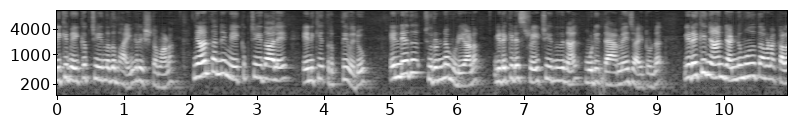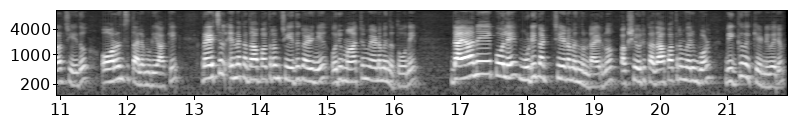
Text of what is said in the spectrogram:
എനിക്ക് മേക്കപ്പ് ചെയ്യുന്നത് ഭയങ്കര ഇഷ്ടമാണ്. ഞാൻ തന്നെ മേക്കപ്പ് ചെയ്താലേ എനിക്ക് തൃപ്തി വരൂ. എന്റേത് ചുരുണ്ട മുടിയാണ്. ഇടയ്ക്കിടെ സ്ട്രേറ്റ് ചെയ്യുന്നതിനാൽ മുടി ഡാമേജ് ആയിട്ടുണ്ട്. ഇടയ്ക്ക് ഞാൻ രണ്ടു മൂന്ന് തവണ കളർ ചെയ്തു ഓറഞ്ച് തലമുടിയാക്കി. റേച്ചൽ എന്ന കഥാപാത്രം ചെയ്തു കഴിഞ്ഞ് ഒരു മാറ്റം വേണമെന്ന് തോന്നി. ഡയാനയെ പോലെ മുടി കട്ട് ചെയ്യണമെന്നുണ്ടായിരുന്നു. പക്ഷേ ഒരു കഥാപാത്രം വരുമ്പോൾ വിഗ് വെക്കേണ്ടി വരും.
